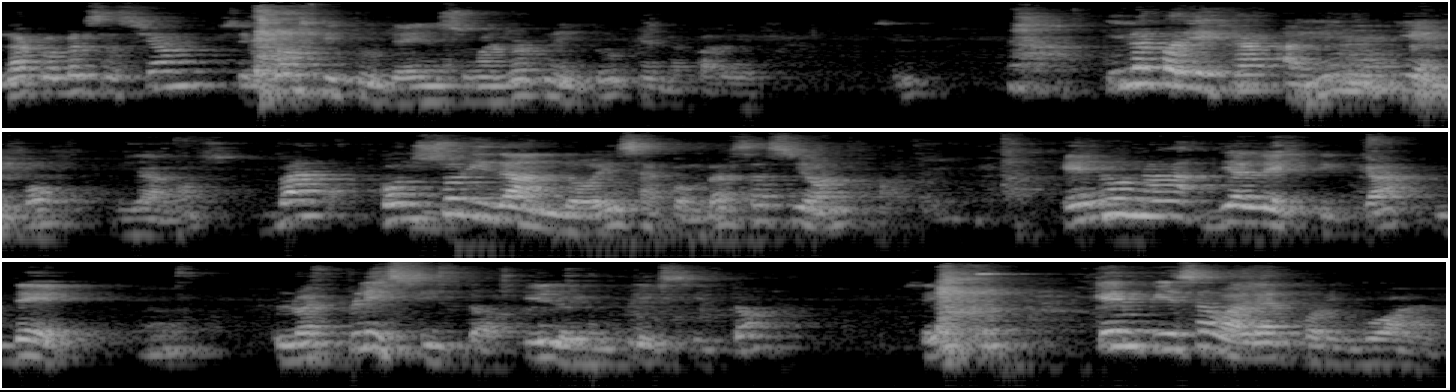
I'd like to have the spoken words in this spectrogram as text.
La conversación se constituye en su mayor plenitud en la pareja. Y la pareja al mismo tiempo, digamos, va consolidando esa conversación en una dialéctica de lo explícito y lo implícito, que empieza a valer por igual.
